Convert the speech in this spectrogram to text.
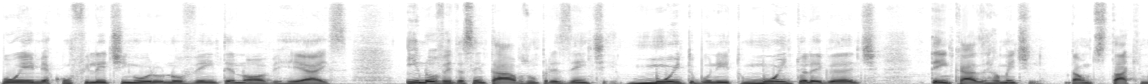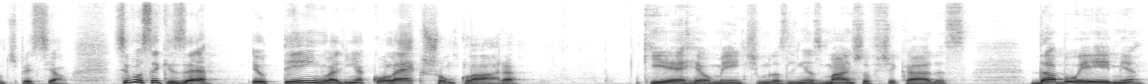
boêmia com filete em ouro, R$ 99,90. Um presente muito bonito, muito elegante. Tem em casa, realmente dá um destaque muito especial. Se você quiser, eu tenho a linha Collection Clara, que é realmente uma das linhas mais sofisticadas da Boêmia.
